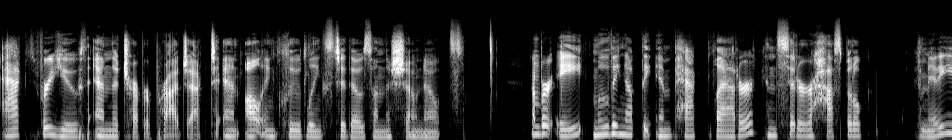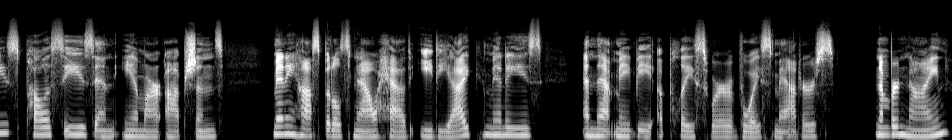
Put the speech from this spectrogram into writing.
Act for Youth, and the Trevor Project. And I'll include links to those on the show notes. Number eight, moving up the impact ladder, consider hospital committees, policies, and EMR options. Many hospitals now have EDI committees, and that may be a place where voice matters. Number nine,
